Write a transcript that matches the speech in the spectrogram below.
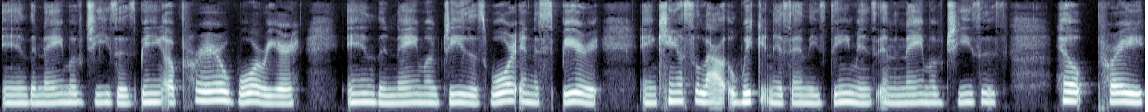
in the name of Jesus, being a prayer warrior in the name of Jesus, war in the spirit, and cancel out wickedness and these demons in the name of Jesus. Help pray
